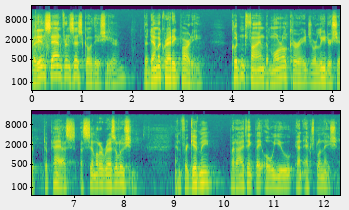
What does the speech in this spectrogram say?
But in San Francisco this year, the Democratic Party couldn't find the moral courage or leadership to pass a similar resolution. And forgive me, but I think they owe you an explanation.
